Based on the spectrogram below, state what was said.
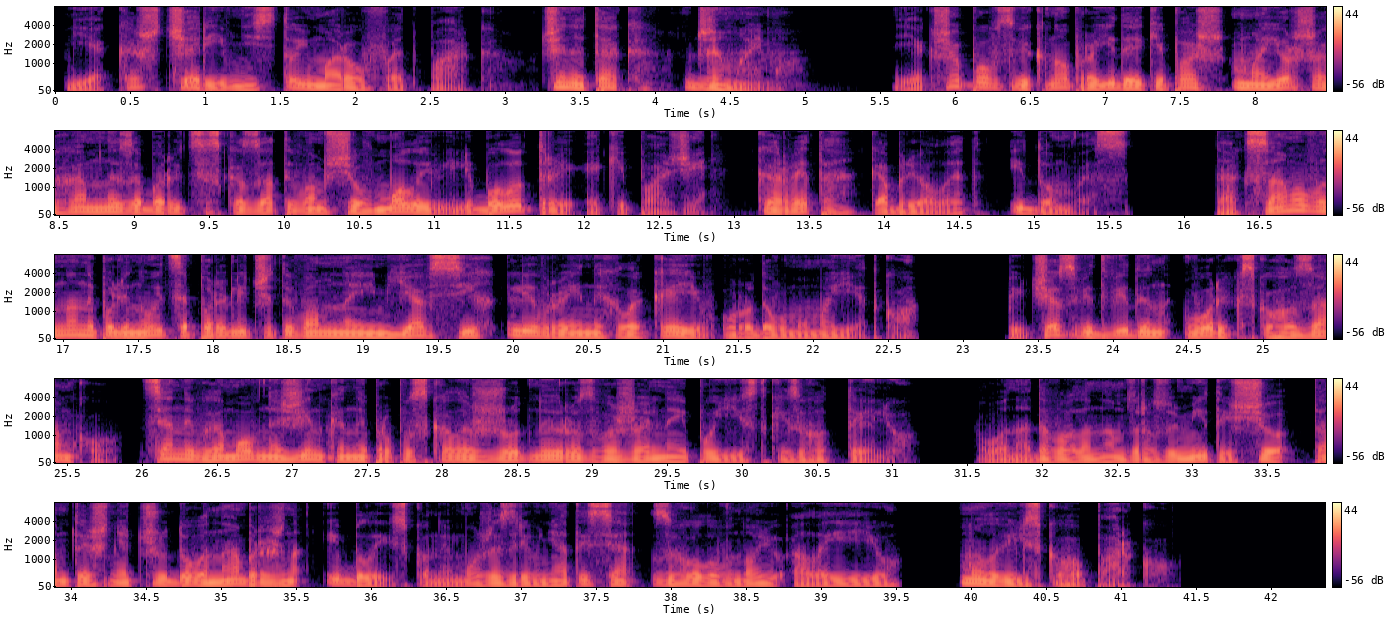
Яка ж чарівність той Мароуфет парк? Чи не так, Джемаймо? Якщо повз вікно проїде екіпаж, майор Шагам не забариться сказати вам, що в Молевілі було три екіпажі карета, кабріолет і домвес. Так само вона не полінується перелічити вам на ім'я всіх ліврейних лакеїв у родовому маєтку. Під час відвідин Ворикського замку ця невгамовна жінка не пропускала жодної розважальної поїздки з готелю. Вона давала нам зрозуміти, що тамтешня чудова набережна і близько не може зрівнятися з головною алеєю Моловільського парку.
